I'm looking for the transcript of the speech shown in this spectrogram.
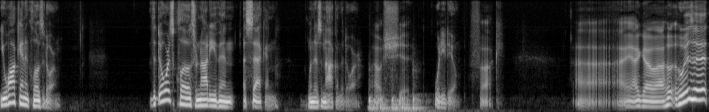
You walk in and close the door. The door is closed for not even a second when there's a knock on the door. Oh shit. What do you do? Fuck. Uh, I, I go. Uh, who who is it?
